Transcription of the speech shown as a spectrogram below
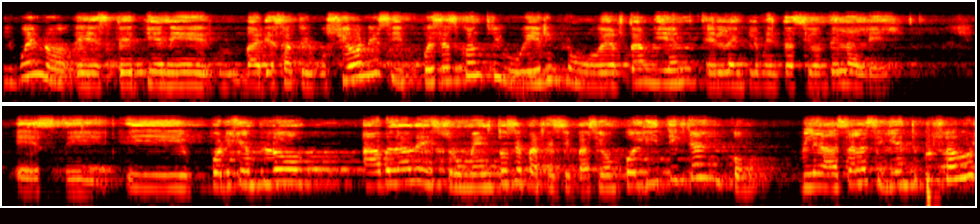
y bueno, este tiene varias atribuciones y pues es contribuir y promover también en la implementación de la ley. Este, y, por ejemplo, habla de instrumentos de participación política, le das a la siguiente, por favor,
